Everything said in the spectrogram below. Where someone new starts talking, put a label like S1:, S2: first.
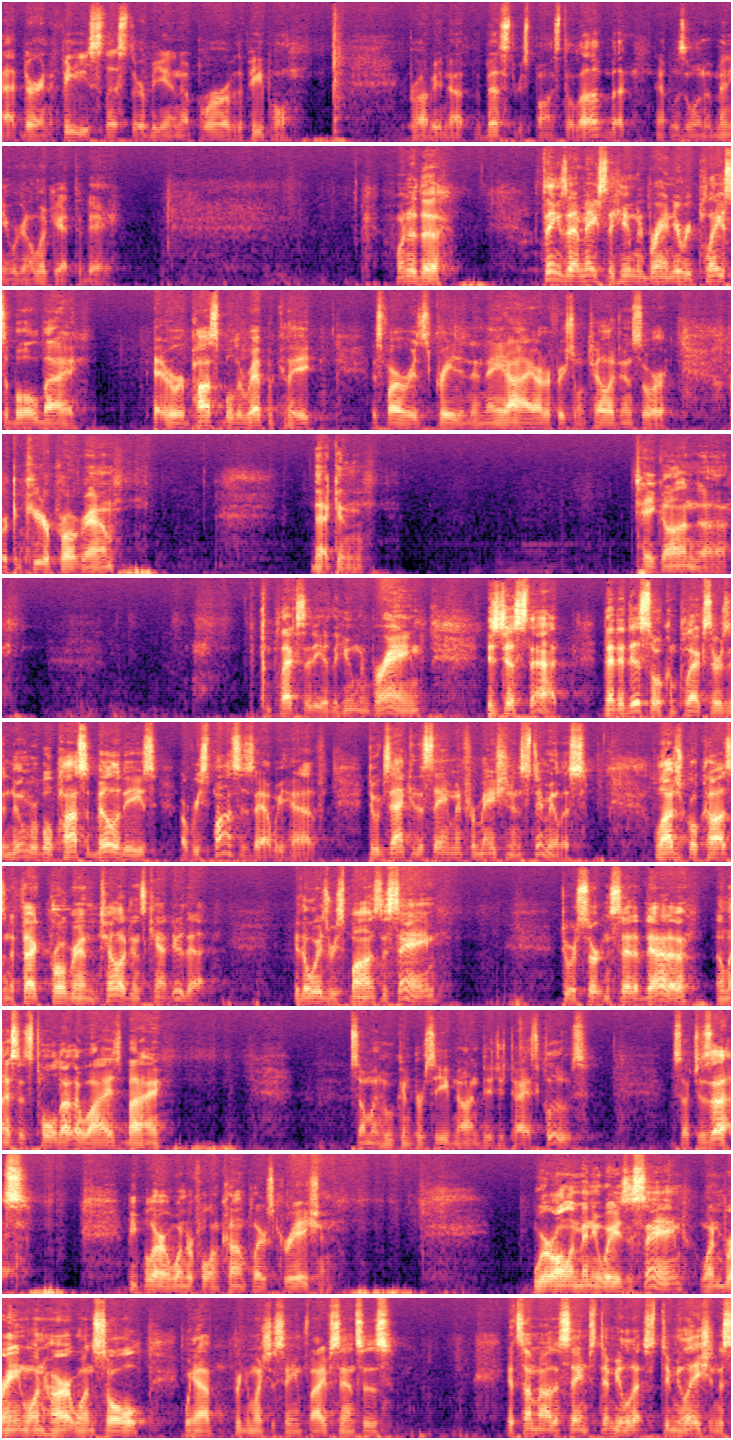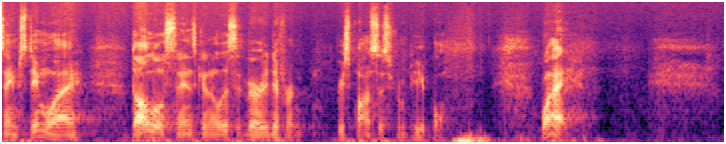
S1: not during the feast, lest there be an uproar of the people. Probably not the best response to love, but that was one of many we're going to look at today. One of the things that makes the human brain irreplaceable by or possible to replicate as far as creating an AI, artificial intelligence, or, or computer program that can take on the complexity of the human brain is just that that it is so complex. There's innumerable possibilities of responses that we have to exactly the same information and stimulus. Logical cause and effect programmed intelligence can't do that. It always responds the same to a certain set of data unless it's told otherwise by someone who can perceive non-digitized clues such as us. People are a wonderful and complex creation. We're all in many ways the same one brain, one heart, one soul. We have pretty much the same five senses. Yet somehow the same stimula- stimulation, the same stimuli, all those things can elicit very different responses from people. Why?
